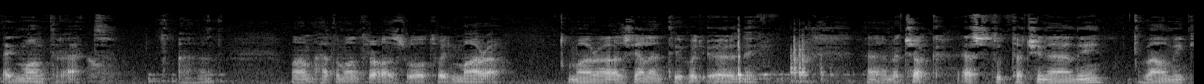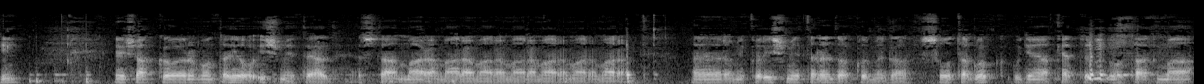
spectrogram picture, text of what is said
egy mantrát. Uh, hát a mantra az volt, hogy Mara Mara az jelenti, hogy ölni. Mert csak ezt tudta csinálni Valmiki, és akkor mondta, jó, ismételd ezt a Mara, Mara, Mara, Mara, Mara, Mara, Mara. Mert amikor ismételed, akkor meg a szótagok, ugye a kettő szótag ma,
